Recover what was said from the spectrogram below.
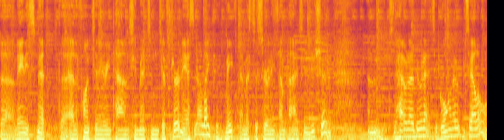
uh, Lanny Smith uh, at a function here in town. She mentioned Geoff Stirling. I said, I'd like to meet uh, Mr. Stirling sometime. She said, you should. And she said, how would I do that? She said, go on out and say hello.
